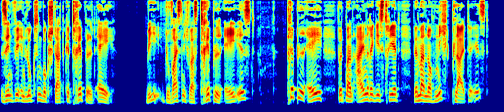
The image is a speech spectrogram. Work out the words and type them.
sind wir in Luxemburg Stadt getrippelt A. Wie? Du weißt nicht, was Triple A ist? Triple A wird man einregistriert, wenn man noch nicht pleite ist,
